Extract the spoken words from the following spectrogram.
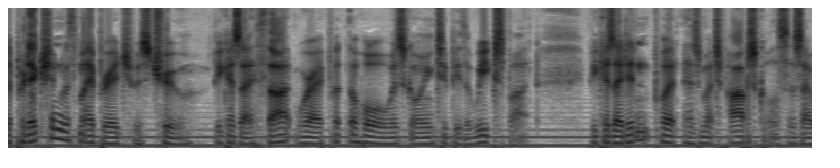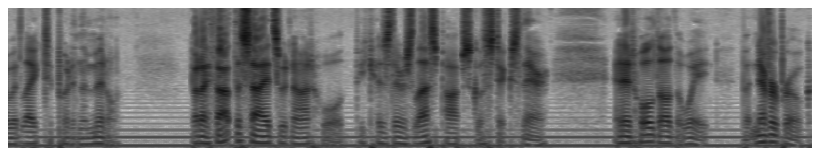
The prediction with my bridge was true, because I thought where I put the hole was going to be the weak spot, because I didn't put as much popsicles as I would like to put in the middle. But I thought the sides would not hold, because there was less popsicle sticks there, and it hold all the weight, but never broke,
